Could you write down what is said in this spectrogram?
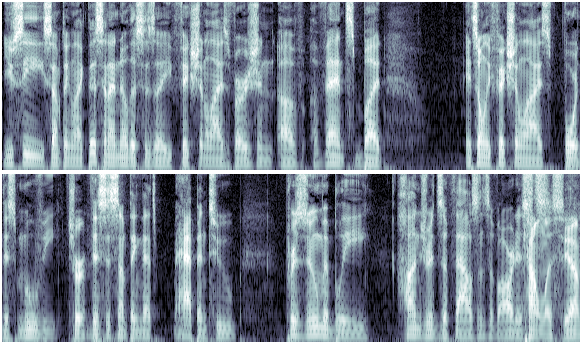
you see something like this, and I know this is a fictionalized version of events, but it's only fictionalized for this movie. Sure. This is something that's happened to presumably hundreds of thousands of artists, Countless, yeah.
